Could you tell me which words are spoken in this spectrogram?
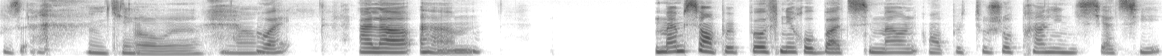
12 ans. OK. Ah ouais. Wow. Ouais. Alors, euh, même si on ne peut pas venir au bâtiment, on, on peut toujours prendre l'initiative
